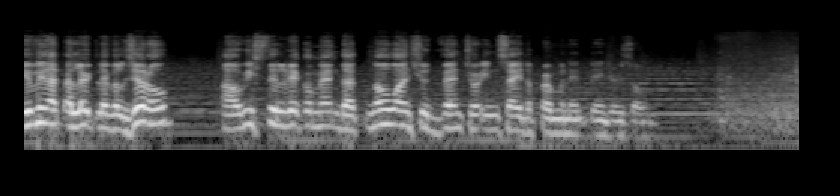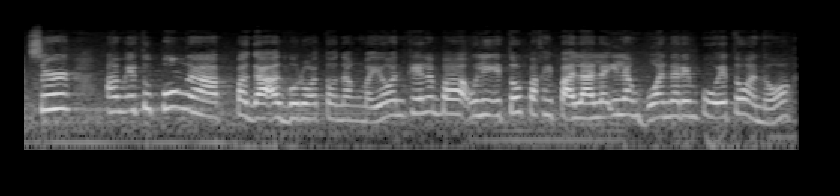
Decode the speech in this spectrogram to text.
even at alert level zero, uh, we still recommend that no one should venture inside the permanent danger zone. Sir, um, ito pong ah, pag-aalboroto ng Mayon, kailan ba uli ito? Pakipaalala, ilang buwan na rin po ito, ano?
